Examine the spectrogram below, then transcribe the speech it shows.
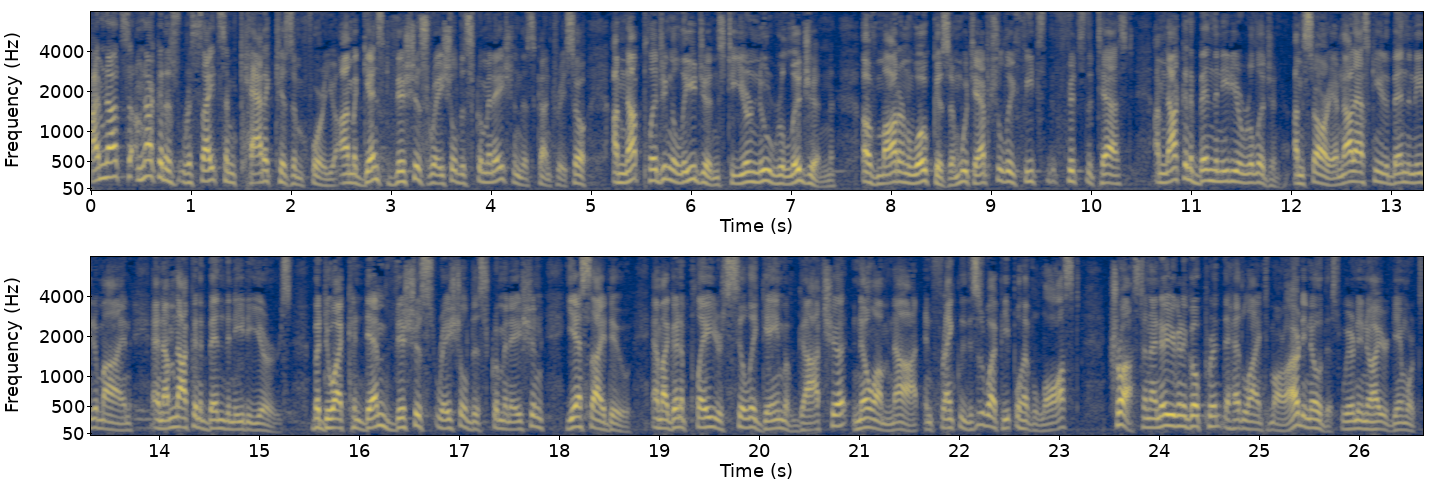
I'm not, I'm not going to recite some catechism for you. I'm against vicious racial discrimination in this country. So I'm not pledging allegiance to your new religion of modern wokeism, which actually fits, fits the test. I'm not going to bend the knee to your religion. I'm sorry. I'm not asking you to bend the knee to mine, and I'm not going to bend the knee to yours. But do I condemn vicious racial discrimination? Yes, I do. Am I going to play your silly game of gotcha? No, I'm not. And frankly, this is why people have lost trust. And I know you're going to go print the headline tomorrow. I already know this. We already know how your game works.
